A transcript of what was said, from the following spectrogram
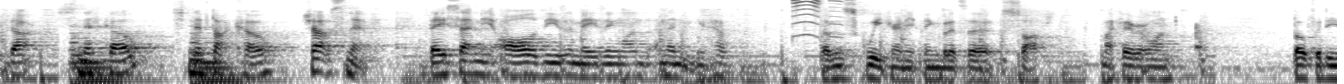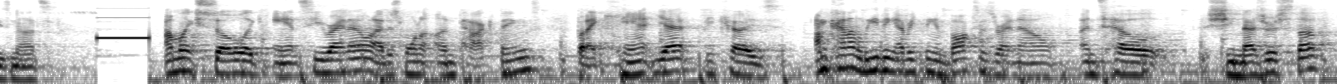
Sniffco. Sniff.co. Shout out Sniff. They sent me all of these amazing ones, and then you have doesn't squeak or anything, but it's a soft. My favorite one. Both of these nuts. I'm like so like antsy right now and I just want to unpack things, but I can't yet because I'm kind of leaving everything in boxes right now until she measures stuff.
